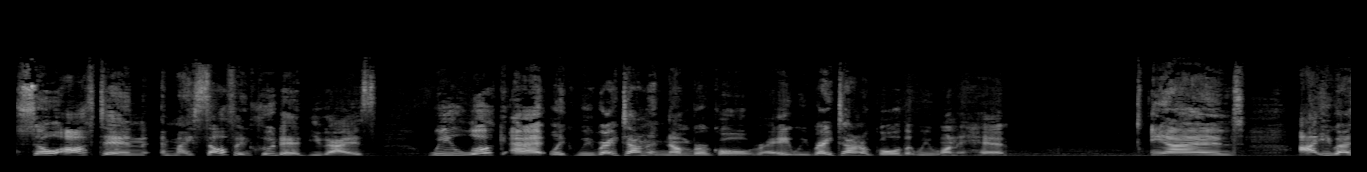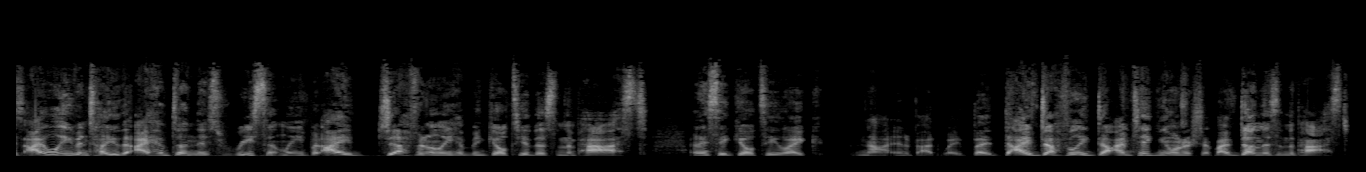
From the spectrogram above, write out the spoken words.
so often, and myself included, you guys, we look at like we write down a number goal, right? We write down a goal that we want to hit. And I, you guys, I will even tell you that I have done this recently, but I definitely have been guilty of this in the past. And I say guilty like not in a bad way, but I've definitely done, I'm taking ownership. I've done this in the past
